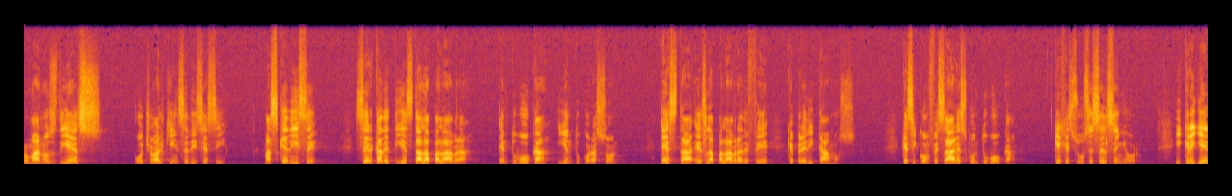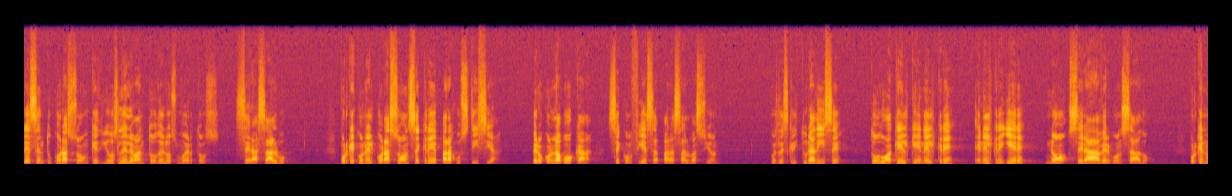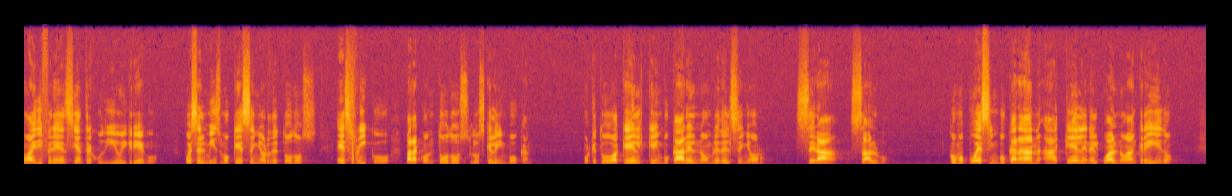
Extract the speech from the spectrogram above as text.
Romanos 10, 8 al 15 dice así. Mas ¿qué dice? Cerca de ti está la palabra, en tu boca y en tu corazón. Esta es la palabra de fe que predicamos. Que si confesares con tu boca que Jesús es el Señor y creyeres en tu corazón que Dios le levantó de los muertos, serás salvo. Porque con el corazón se cree para justicia, pero con la boca se confiesa para salvación. Pues la escritura dice, todo aquel que en él cree, en él creyere, no será avergonzado. Porque no hay diferencia entre judío y griego, pues el mismo que es Señor de todos, es rico para con todos los que le invocan. Porque todo aquel que invocara el nombre del Señor será salvo. ¿Cómo pues invocarán a aquel en el cual no han creído?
